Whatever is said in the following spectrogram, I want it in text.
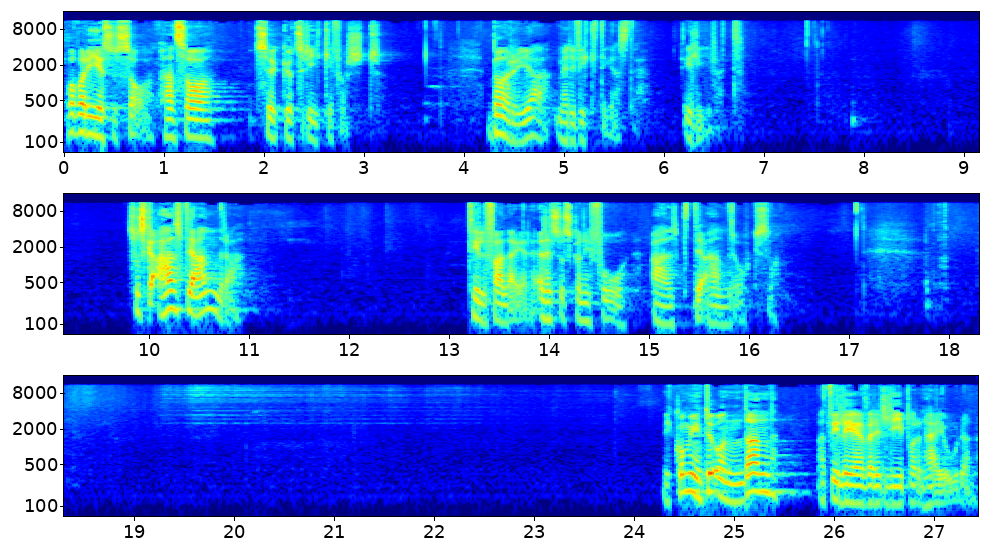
Vad var det Jesus sa? Han sa sök Guds rike först. Börja med det viktigaste i livet. Så ska allt det andra tillfalla er, eller så ska ni få allt det andra också. Vi kommer inte undan att vi lever ett liv på den här jorden.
